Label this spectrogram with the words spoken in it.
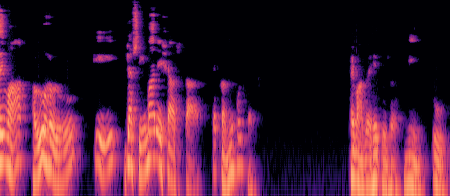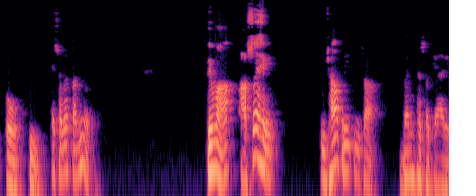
तेव्हा हळूहळू की ज्या सीमारेषा असतात त्या कमी होतात हे माझं हे तुझं मी. तू तो ती हे सगळं कमी होतं तेव्हा असं हे तुझ्या प्रीतीचा गंध सख्यारे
